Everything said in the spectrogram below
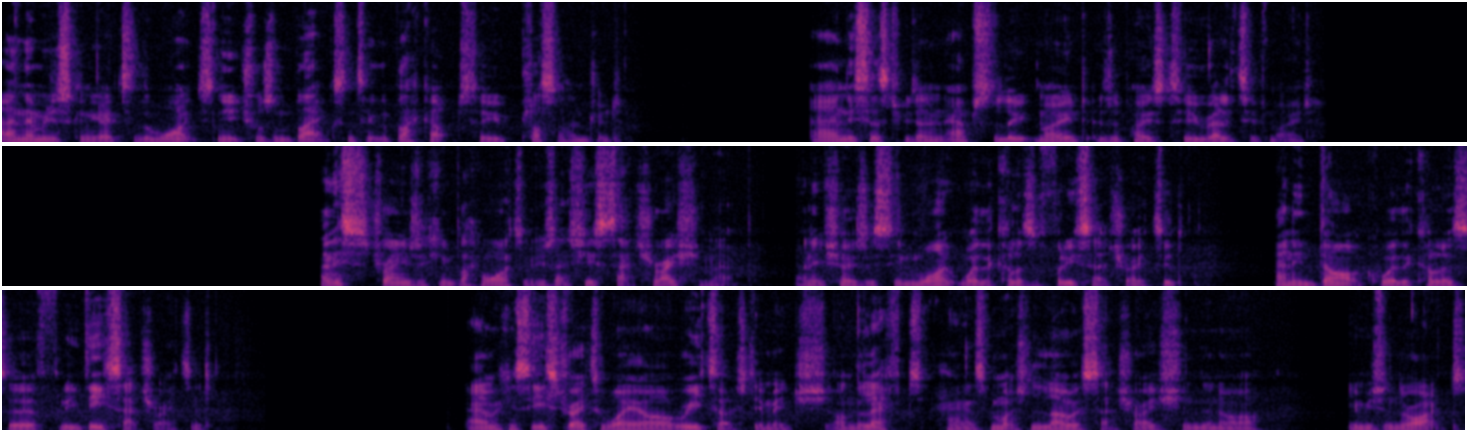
And then we're just going to go to the whites, neutrals and blacks and take the black up to plus 100. And this has to be done in absolute mode as opposed to relative mode. And this strange looking black and white image is actually a saturation map and it shows us in white where the colours are fully saturated and in dark where the colours are fully desaturated. And we can see straight away our retouched image on the left has much lower saturation than our image on the right.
